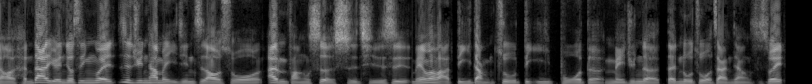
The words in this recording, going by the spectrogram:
然后很大的原因就是因为日军他们已经知道说暗防设施其实是没办法抵挡住第一波的美军的登陆作战这样子，所以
